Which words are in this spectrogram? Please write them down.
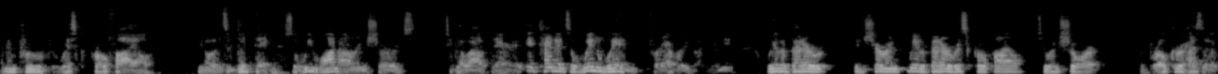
an improved risk profile, you know, as a good thing. So we want our insureds to go out there. It, kind of it's a win-win for everybody. I mean, we have a better insurance, we have a better risk profile to insure. The broker has a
